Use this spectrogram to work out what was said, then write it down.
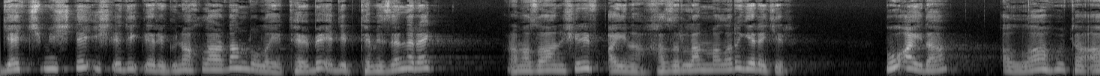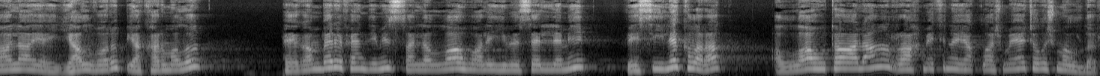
geçmişte işledikleri günahlardan dolayı tevbe edip temizlenerek Ramazan-ı Şerif ayına hazırlanmaları gerekir. Bu ayda Allahu Teala'ya yalvarıp yakarmalı, Peygamber Efendimiz sallallahu aleyhi ve sellemi vesile kılarak Allahu Teala'nın rahmetine yaklaşmaya çalışmalıdır.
